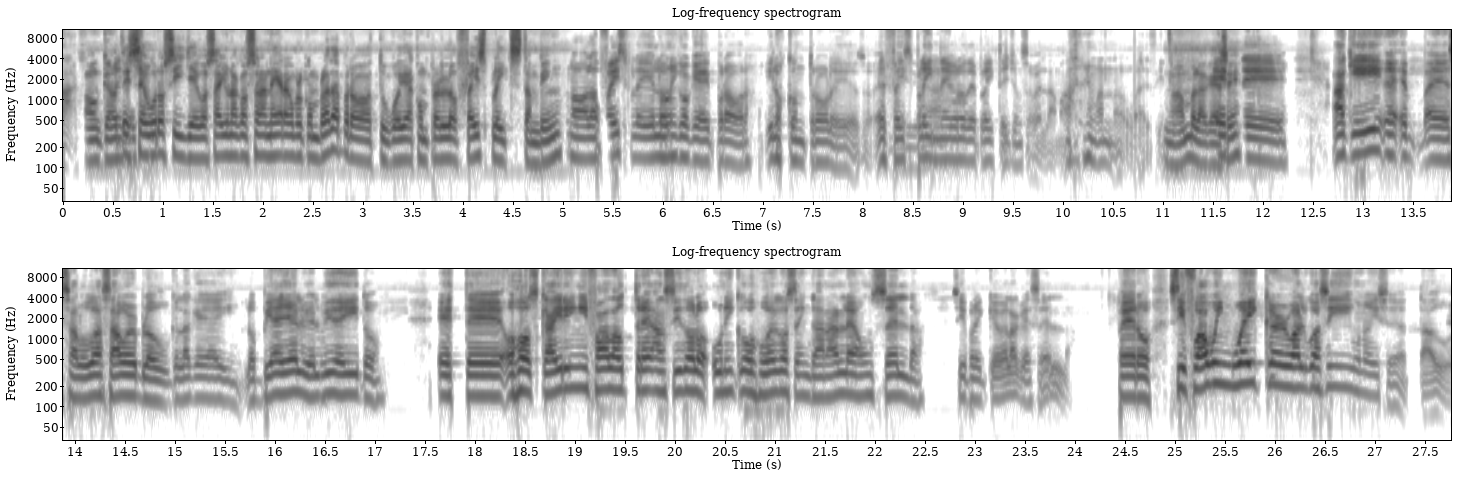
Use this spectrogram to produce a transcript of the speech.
Ah, Aunque no estoy seguro si llegó a salir una consola negra por completa, pero tú podías comprar los faceplates también. No, los faceplates es lo único que hay por ahora. Y los controles y eso. El faceplate negro de PlayStation se ve la madre, más no voy a decir. No, hombre, la que este, Aquí eh, eh, eh, saludo a Sour que es la que hay. Los vi ayer, vi el videito. Este, ojo, Skyrim y Fallout 3 han sido los únicos juegos en ganarle a un Zelda. Sí, pero hay que ver la que es Zelda. Pero si fue a Wind Waker o algo así, uno dice, está duro.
